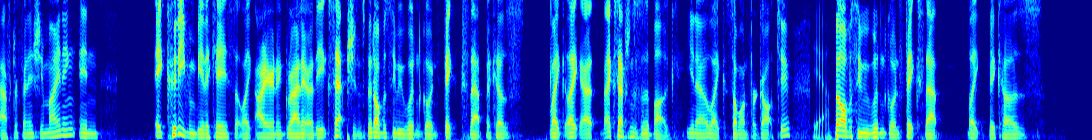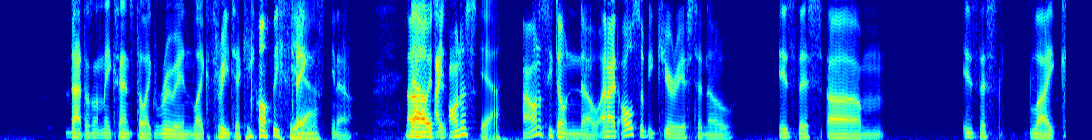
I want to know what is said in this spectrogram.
after finishing mining. In it could even be the case that like iron and granite are the exceptions, but obviously we wouldn't go and fix that because like like uh, exceptions is a bug, you know, like someone forgot to. Yeah. But obviously we wouldn't go and fix that like because that doesn't make sense to like ruin like three ticking all these Yeah. things, you know. No, Uh, it's I just- honest Yeah. I honestly don't know. And I'd also be curious to know is this um is this like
